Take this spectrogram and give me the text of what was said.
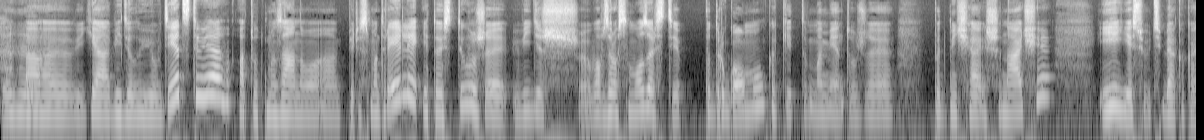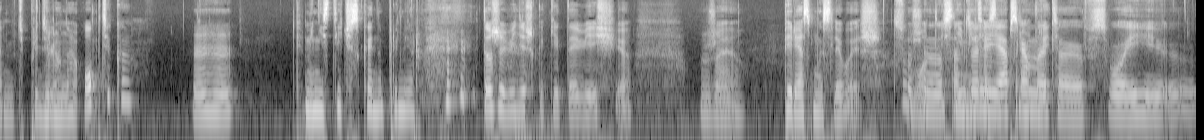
Угу. Я видела ее в детстве, а тут мы заново пересмотрели, и то есть ты уже видишь во взрослом возрасте по-другому, какие-то моменты уже подмечаешь иначе, и если у тебя какая-нибудь определенная оптика, угу. феминистическая, например, тоже видишь какие-то вещи уже переосмысливаешь. Слушай, вот, ну, на самом деле я прям это в свой э,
